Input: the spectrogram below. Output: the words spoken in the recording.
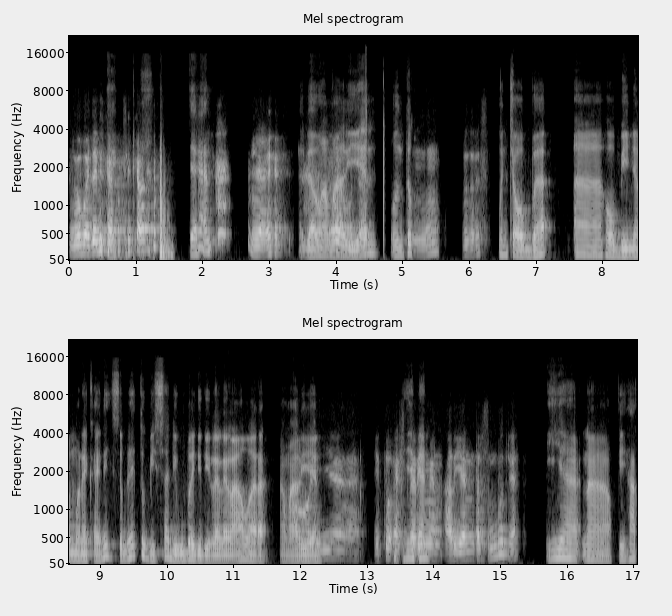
Gue baca di Iya. artikel. Ya kan? Iya, iya. Gabung sama bener. alien untuk Hmm, terus? mencoba eh, hobinya mereka ini sebenarnya tuh bisa diubah jadi lele lawar sama Oh alien. iya, itu eksperimen alien tersebut ya. Iya, nah pihak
